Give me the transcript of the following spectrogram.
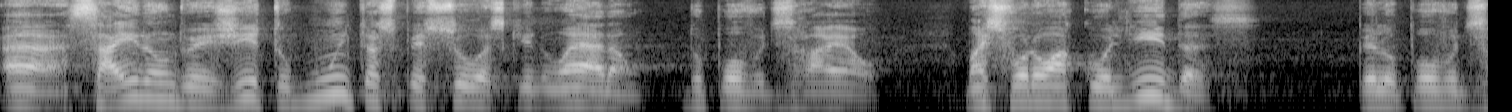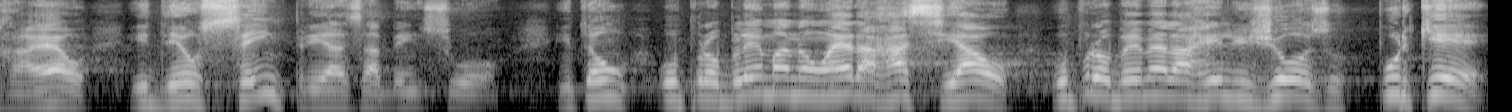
ah, saíram do Egito muitas pessoas que não eram do povo de Israel, mas foram acolhidas pelo povo de Israel e Deus sempre as abençoou. Então, o problema não era racial, o problema era religioso. Por quê?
